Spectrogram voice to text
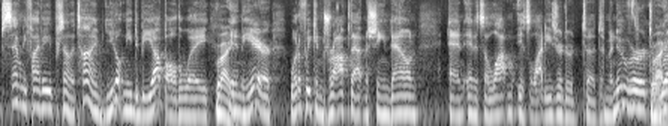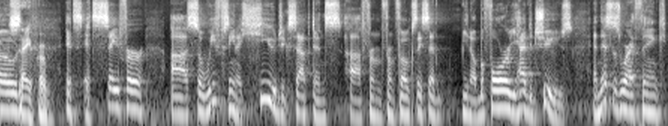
75, 80% of the time, you don't need to be up all the way Right. in the air. What if we can drop that machine down and, and it's a lot it's a lot easier to, to, to maneuver, to Right, road. safer. It's it's safer. Uh, so we've seen a huge acceptance uh, from from folks. They said, you know, before you had to choose, and this is where I think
